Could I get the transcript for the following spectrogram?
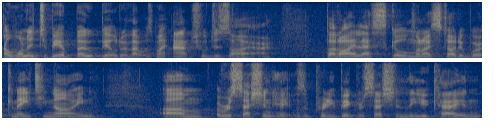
I wanted to be a boat builder. That was my actual desire. But I left school, and when I started work in 89, um, a recession hit. It was a pretty big recession in the UK, and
